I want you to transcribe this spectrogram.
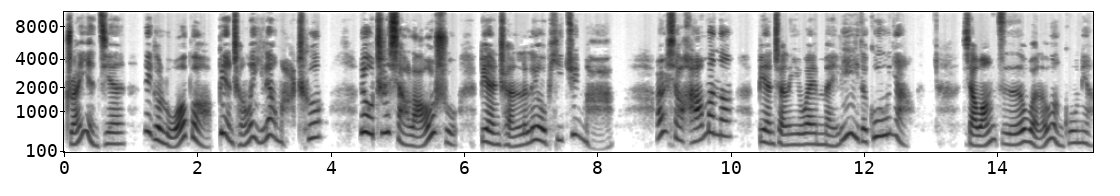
转眼间，那个萝卜变成了一辆马车，六只小老鼠变成了六匹骏马，而小蛤蟆呢，变成了一位美丽的姑娘。小王子吻了吻姑娘，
